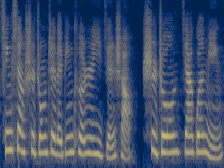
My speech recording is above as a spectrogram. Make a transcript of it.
倾向室中这类宾客日益减少，室中加官名。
